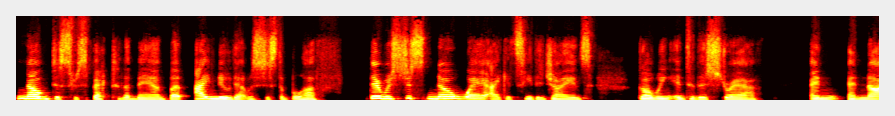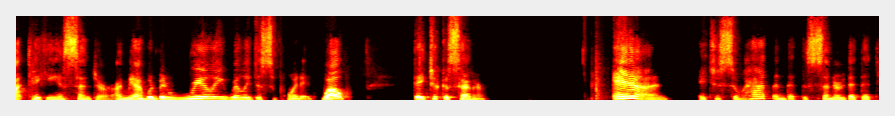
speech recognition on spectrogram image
no disrespect to the man, but I knew that was just a bluff. There was just no way I could see the Giants going into this draft and and not taking a center. I mean, I would have been really, really disappointed. Well, they took a center. And it just so happened that the center that, that,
